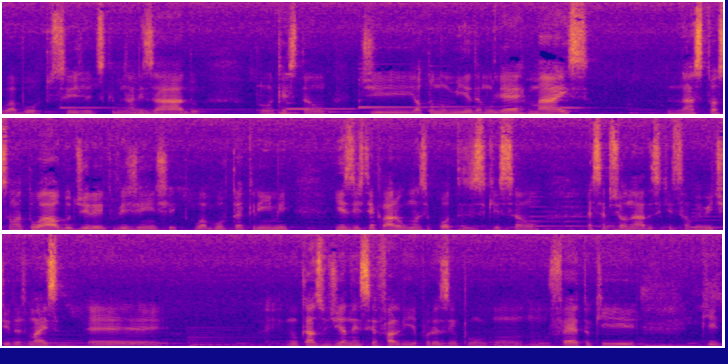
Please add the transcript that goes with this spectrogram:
o aborto seja descriminalizado por uma questão de autonomia da mulher, mas na situação atual do direito vigente, o aborto é crime e existem, é claro, algumas hipóteses que são excepcionadas, que são permitidas, mas é, no caso de anencefalia, por exemplo, um, um feto que que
